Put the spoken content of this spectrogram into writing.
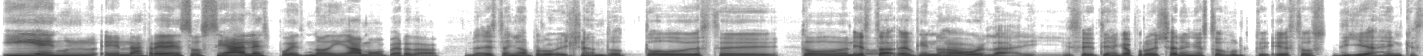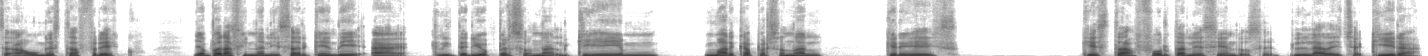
Y en, en, las redes sociales, pues no digamos, ¿verdad? Están aprovechando todo este... Todo esta, es una ola y se tiene que aprovechar en estos, estos días en que aún está fresco. Ya para finalizar, Kendi, a criterio personal, ¿qué marca personal crees que está fortaleciéndose? ¿La de Shakira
